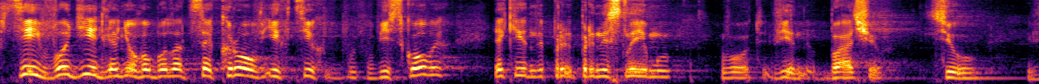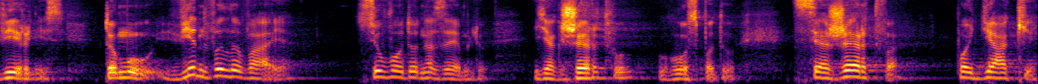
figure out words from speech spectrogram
В цій воді для нього була це кров їх цих військових, які при- принесли йому. От, він бачив цю вірність. Тому він виливає цю воду на землю як жертву Господу. Ця жертва подяки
